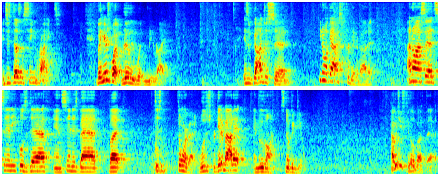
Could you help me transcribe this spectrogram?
It just doesn't seem right. But here's what really wouldn't be right is if God just said, you know what, guys, forget about it. I know I said sin equals death and sin is bad, but just don't worry about it. We'll just forget about it and move on. It's no big deal. How would you feel about that?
